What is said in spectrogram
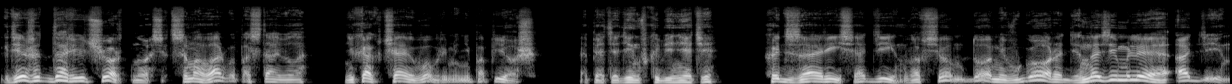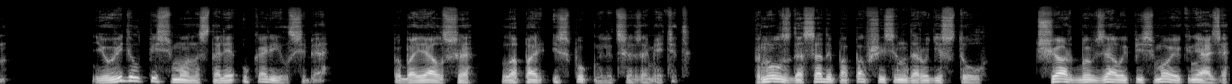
Где же Дарью черт носит? Самовар бы поставила. Никак чаю вовремя не попьешь. Опять один в кабинете. Хоть заорись, один, во всем доме, в городе, на земле, один. И увидел письмо на столе, укорил себя. Побоялся, лопарь испуг на лице заметит. Пнул с досады попавшийся на дороге стул. Черт бы взял и письмо, и князя.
